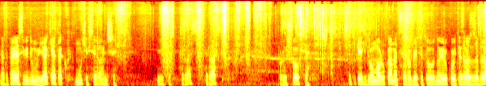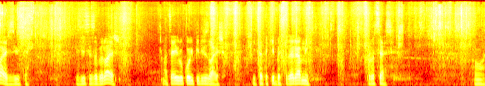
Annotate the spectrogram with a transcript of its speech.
А тепер я собі думаю, як я так мучився раніше. Дивіться, раз, раз. Пройшовся. Ну, тільки як двома руками це робити, то одною рукою ти зразу забираєш звідси. Звідси забираєш, а цією рукою підрізаєш. І це такий безперервний процес. От.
